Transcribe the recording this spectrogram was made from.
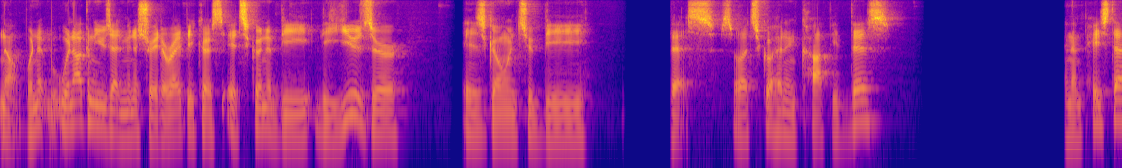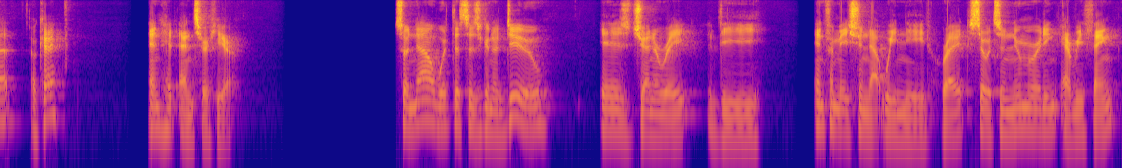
No, we're not, going to use administrator, right? Because it's going to be the user is going to be this. So let's go ahead and copy this. and then paste that, okay? And hit enter here. So now what this is gonna do is generate the information that we need, right? So it's enumerating everything.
